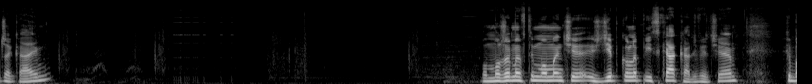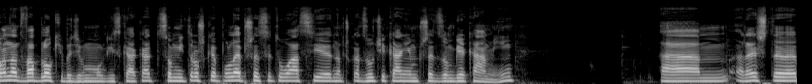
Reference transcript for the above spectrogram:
Czekaj. Bo możemy w tym momencie zdziebko lepiej skakać, wiecie? Chyba na dwa bloki będziemy mogli skakać, co mi troszkę polepszy sytuację na przykład z uciekaniem przed zombiakami. Em, resztę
